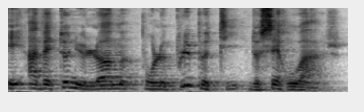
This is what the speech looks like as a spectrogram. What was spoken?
et avaient tenu l'homme pour le plus petit de ces rouages.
